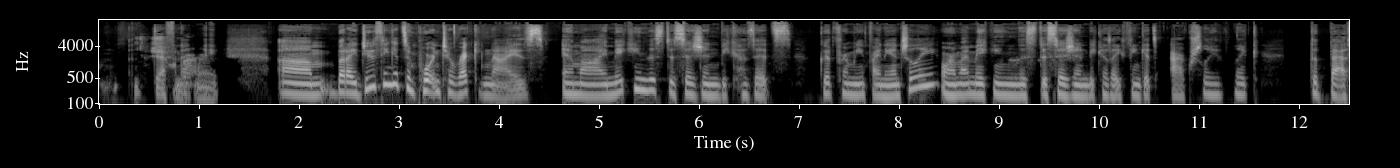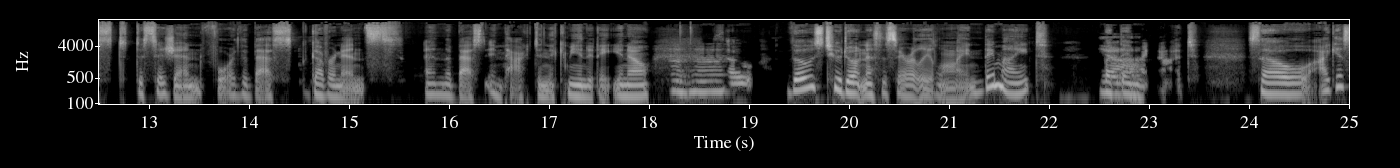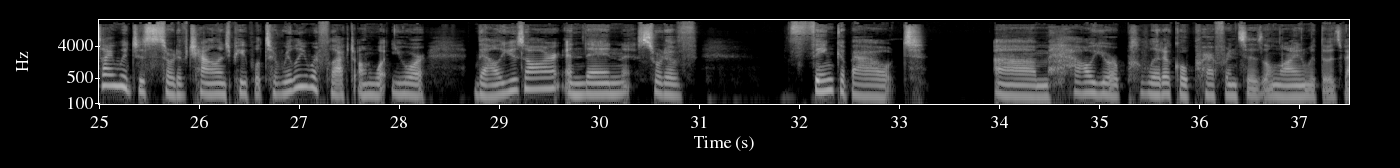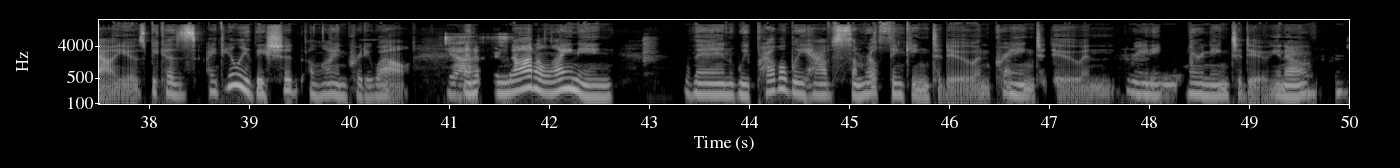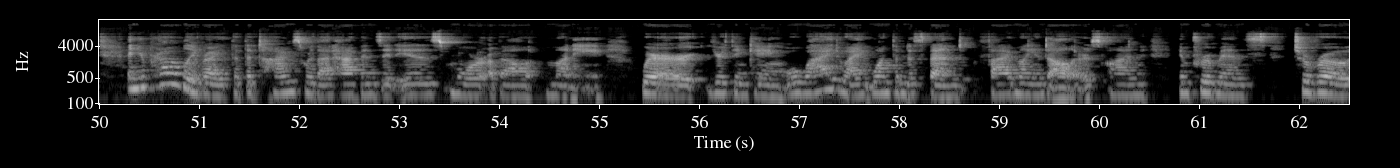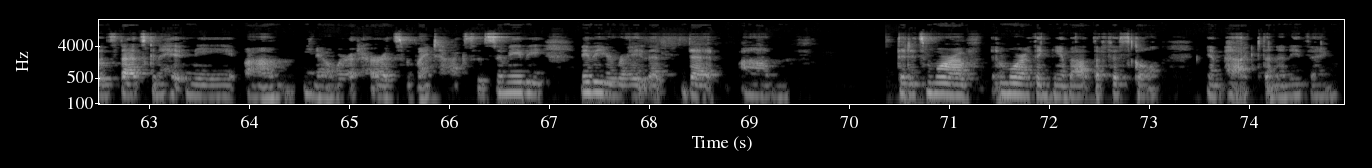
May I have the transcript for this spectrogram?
definitely. Um, but I do think it's important to recognize am I making this decision because it's good for me financially, or am I making this decision because I think it's actually like the best decision for the best governance and the best impact in the community, you know? Mm-hmm. So those two don't necessarily align. They might, yeah. but they might not. So I guess I would just sort of challenge people to really reflect on what your values are and then sort of think about um, how your political preferences align with those values because ideally they should align pretty well. Yeah. And if they're not aligning, then we probably have some real thinking to do and praying to do and Mm-hmm. reading, learning to do, you know? And you're probably right that the times where that happens, it is more about money, where you're thinking, well, why do I want them to spend $5 million on improvements to roads? That's going to hit me, um, you know, where it hurts with my taxes. So maybe, maybe you're right that, that, um, that it's more of more thinking about the fiscal impact than anything.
